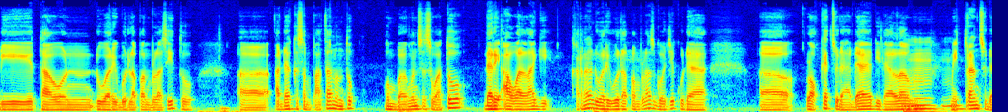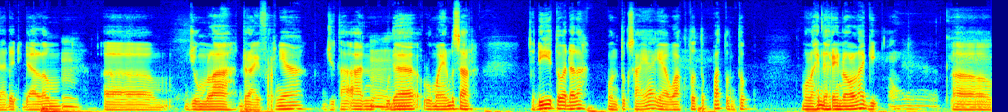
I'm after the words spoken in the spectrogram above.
di tahun 2018 itu eh, ada kesempatan untuk membangun sesuatu dari awal lagi. Karena 2018 Gojek udah eh, loket sudah ada di dalam, Hmm. Hmm. Mitran sudah ada di dalam, Hmm. em, jumlah drivernya jutaan, Hmm. udah lumayan besar. Jadi itu adalah untuk saya ya waktu tepat untuk mulai dari nol lagi. Oke. Em,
